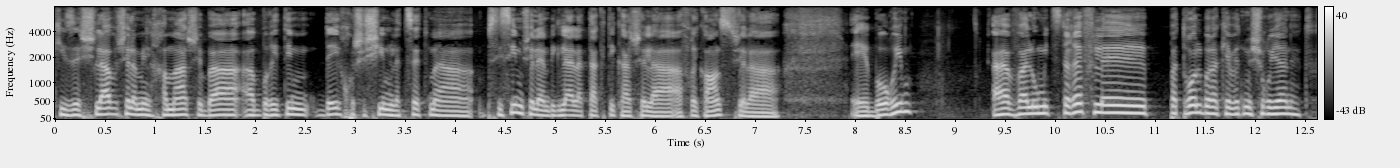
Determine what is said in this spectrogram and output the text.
כי זה שלב של המלחמה שבה הבריטים די חוששים לצאת מהבסיסים שלהם בגלל הטקטיקה של האפריקאנס, של הבורים, אבל הוא מצטרף לפטרול ברכבת משוריינת.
